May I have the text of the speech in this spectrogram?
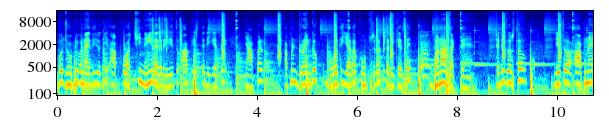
वो झोपड़ी बनाई थी जो कि आपको अच्छी नहीं लग रही थी तो आप इस तरीके से यहाँ पर अपनी ड्राइंग को बहुत ही ज़्यादा खूबसूरत तरीके से बना सकते हैं। चलिए दोस्तों, ये तो आपने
